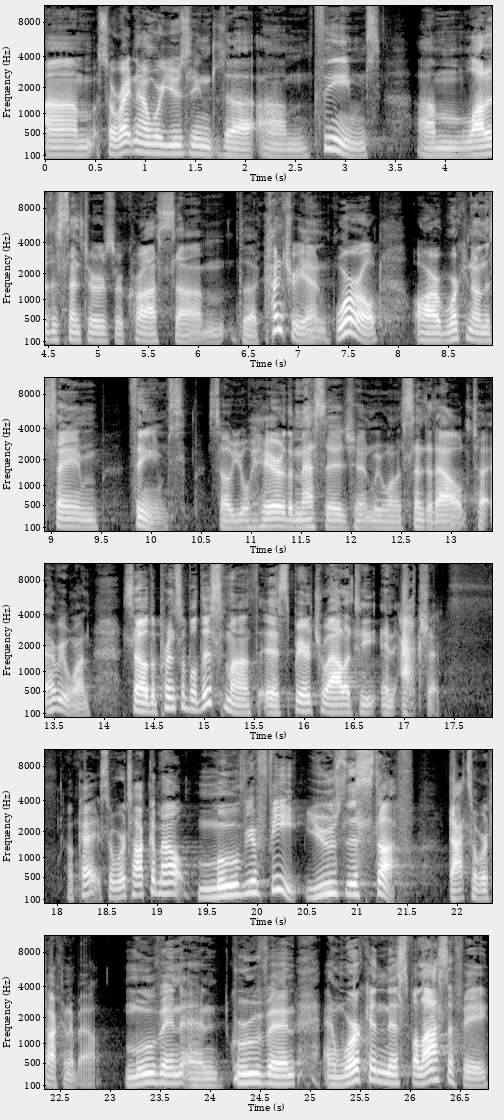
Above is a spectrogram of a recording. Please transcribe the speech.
Um, so, right now, we're using the um, themes. Um, a lot of the centers across um, the country and world are working on the same themes. So you'll hear the message, and we want to send it out to everyone. So the principle this month is spirituality in action. Okay, so we're talking about move your feet, use this stuff. That's what we're talking about. Moving and grooving and working this philosophy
